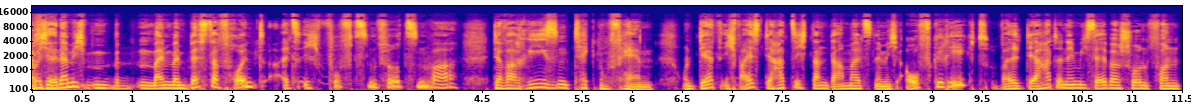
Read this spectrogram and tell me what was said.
Aber ich erinnere mich, mein, mein bester Freund, als ich 15, 14 war, der war riesen Techno-Fan. Und der, ich weiß, der hat sich dann damals nämlich aufgeregt, weil der hatte nämlich selber schon von,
